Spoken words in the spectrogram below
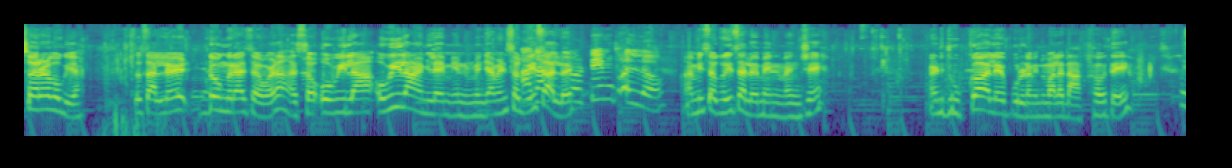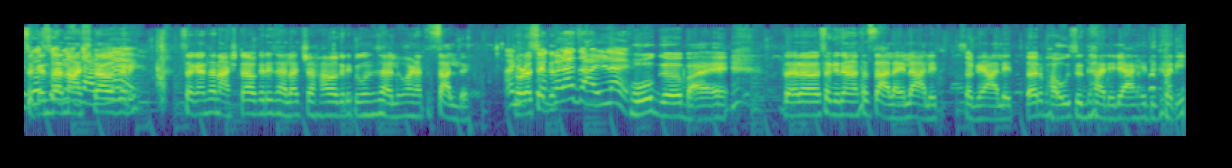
सरळ बघूया. तर चाललोय डोंगराजवळ. असं ओवीला ओवीला आणलंय मेन म्हणजे आम्ही सगळी चाललोय. खाल्लं. आम्ही सगळी चाललोय मेन म्हणजे. आणि धुकं आलंय पूर्ण मी तुम्हाला दाखवते. सगळ्यांचा सगळं नाश्ता. वगैरे सगळ्यांचा नाश्ता वगैरे झाला चहा वगैरे पिऊन झालो आणि आता चाललोय. थोडंसं हो ग बाय. तर सगळेजण आता चालायला आलेत सगळे आलेत. तर भाऊ सुद्धा आलेले आहेत घरी.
